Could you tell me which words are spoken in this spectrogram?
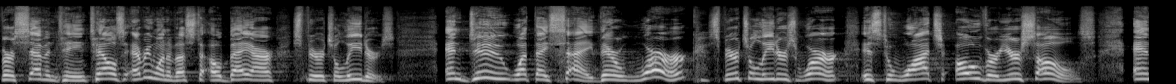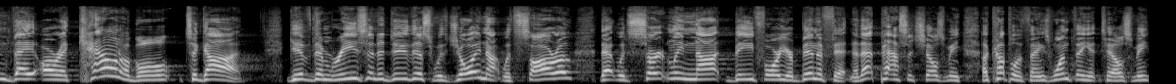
verse 17 tells every one of us to obey our spiritual leaders and do what they say. Their work, spiritual leaders' work, is to watch over your souls, and they are accountable to God. Give them reason to do this with joy, not with sorrow. That would certainly not be for your benefit. Now, that passage tells me a couple of things. One thing it tells me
